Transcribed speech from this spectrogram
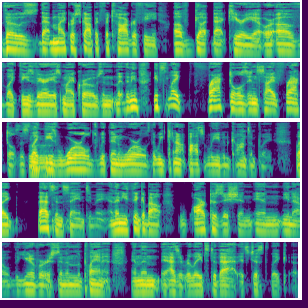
those that microscopic photography of gut bacteria or of like these various microbes, and I mean, it's like fractals inside fractals. It's like these worlds within worlds that we cannot possibly even contemplate. Like that's insane to me. And then you think about our position in, you know, the universe and in the planet. And then as it relates to that, it's just like uh,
